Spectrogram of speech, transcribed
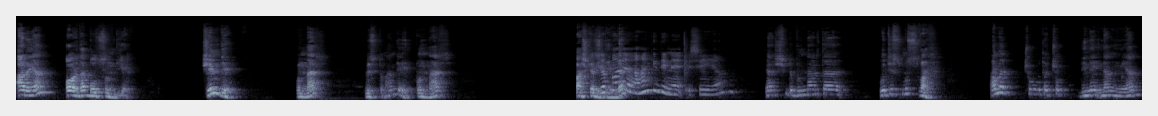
Arayan orada bulsun diye. Şimdi bunlar Müslüman değil. Bunlar başka bir dinde. Japonya hangi dine şey ya? Ya şimdi bunlarda Budizmus var. Ama çoğu da çok dine inanmayan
